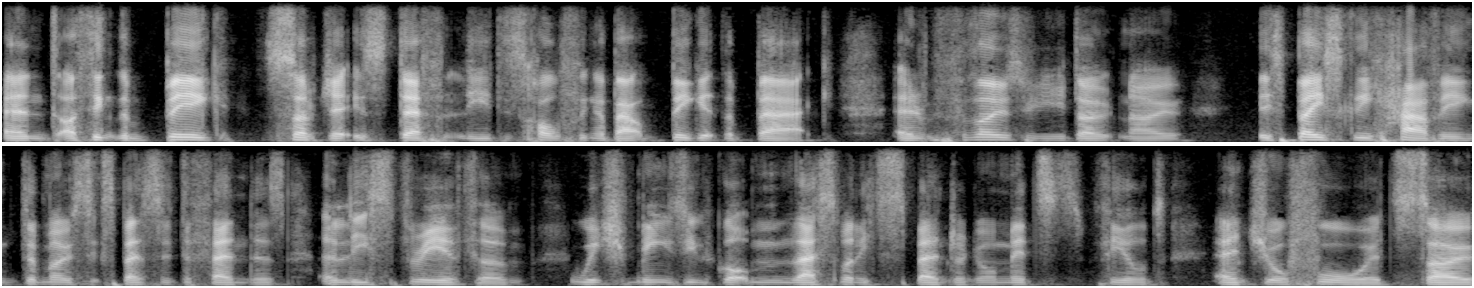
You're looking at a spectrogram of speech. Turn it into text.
And I think the big subject is definitely this whole thing about big at the back. And for those of you who don't know, it's basically having the most expensive defenders, at least three of them, which means you've got less money to spend on your midfield and your forwards. So,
